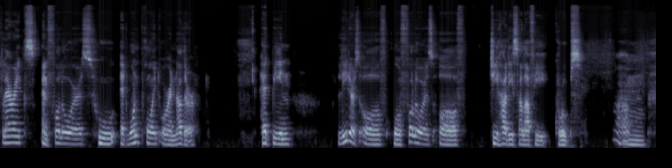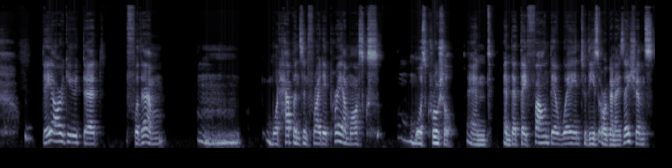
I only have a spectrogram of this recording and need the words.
clerics and followers who, at one point or another, had been leaders of or followers of jihadi Salafi groups. Um, they argued that for them, um, what happens in Friday prayer mosques was crucial, and and that they found their way into these organizations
